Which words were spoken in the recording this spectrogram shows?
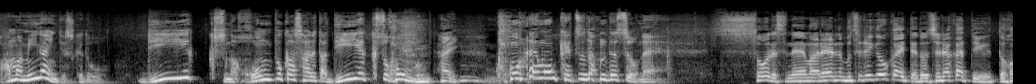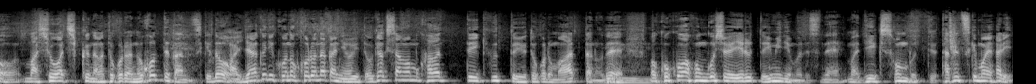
あんま見ないんですけど、DX が本部化された DX 本部。はい。これも決断ですよね。そうですね。我々の物流業界ってどちらかというと、まあ昭和チックなところは残ってたんですけど、はい逆にこのコロナ禍においてお客様も変わっていくというところもあったので、まあ、ここは本腰を入れるという意味でもですね、まあ DX 本部っていう立て付けもやはり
